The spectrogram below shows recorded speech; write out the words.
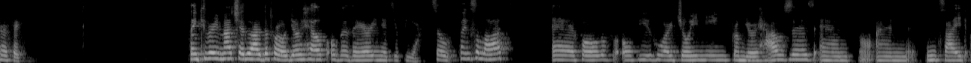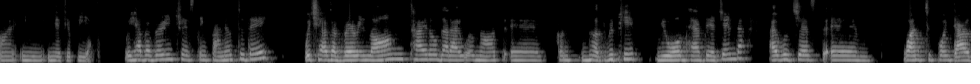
Perfect. Thank you very much, Eduardo, for all your help over there in Ethiopia. So thanks a lot uh, for all of, of you who are joining from your houses and, and inside on, in, in Ethiopia. We have a very interesting panel today, which has a very long title that I will not, uh, not repeat. You all have the agenda. I will just um, want to point out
